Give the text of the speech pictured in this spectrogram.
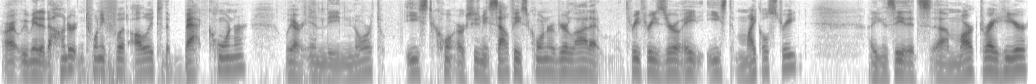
All right, we made it 120 foot all the way to the back corner. We are in the northeast corner, or excuse me, southeast corner of your lot at 3308 East Michael Street. Uh, you can see it's uh, marked right here.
